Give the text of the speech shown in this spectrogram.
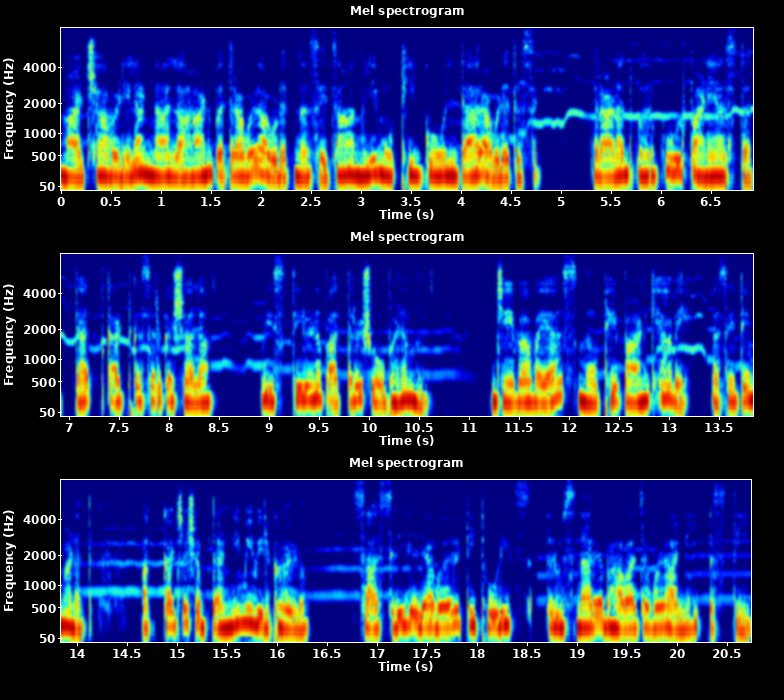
माझ्या वडिलांना लहान पत्रावळ आवडत नसे. चांगली मोठी गोलदार आवडत असे. रानात भरपूर पाने असतात. त्यात काटकसर कशाला? विस्तीर्ण पात्र शोभणम. जेवावयास मोठे पान घ्यावे असे ते म्हणत. अक्काच्या शब्दांनी मी विरघळलो. सासरी गेल्यावर ती थोडीच रुसणाऱ्या भावाजवळ आली असती.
